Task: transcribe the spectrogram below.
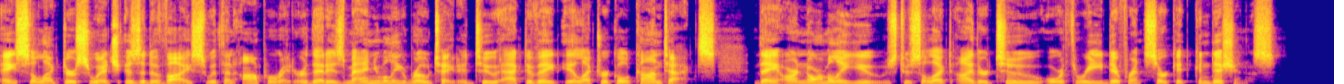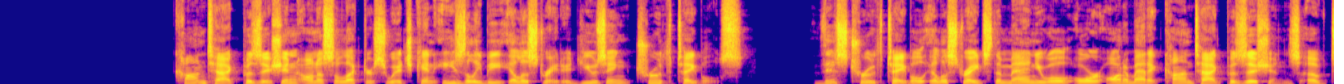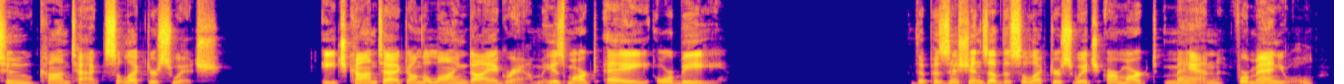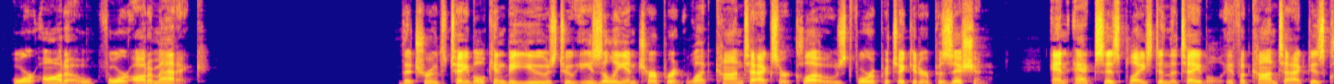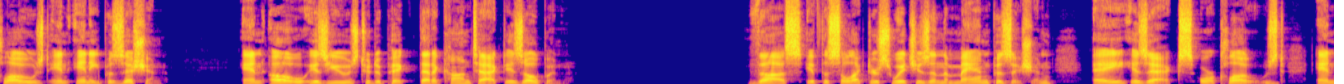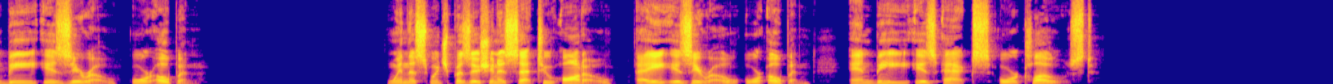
A selector switch is a device with an operator that is manually rotated to activate electrical contacts. They are normally used to select either two or three different circuit conditions. Contact position on a selector switch can easily be illustrated using truth tables. This truth table illustrates the manual or automatic contact positions of two contact selector switch. Each contact on the line diagram is marked A or B. The positions of the selector switch are marked MAN for manual or Auto for automatic. The truth table can be used to easily interpret what contacts are closed for a particular position. An X is placed in the table if a contact is closed in any position. An O is used to depict that a contact is open. Thus, if the selector switch is in the man position, A is X or closed, and B is 0 or open. When the switch position is set to auto, A is 0 or open, and B is X or closed.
